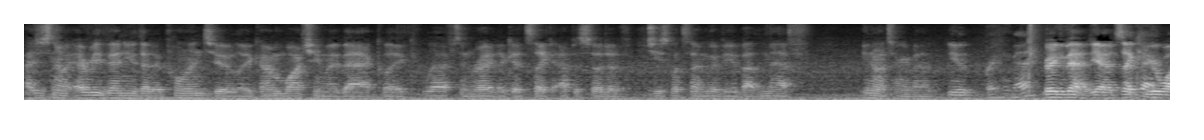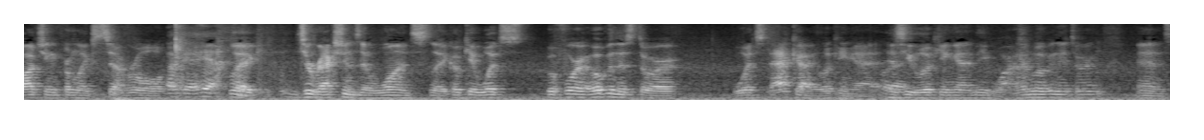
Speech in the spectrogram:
I just know every venue that I pull into, like I'm watching my back, like left and right. Like it's like episode of, geez, what's that movie about meth? You know what I'm talking about? You Breaking Bad. Breaking Bad. Yeah, it's like Okay. you're watching from like several Okay, yeah. like directions at once. Like, okay, what's before I open this door? What's that guy looking at? Is he looking at me while I'm opening the door? And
